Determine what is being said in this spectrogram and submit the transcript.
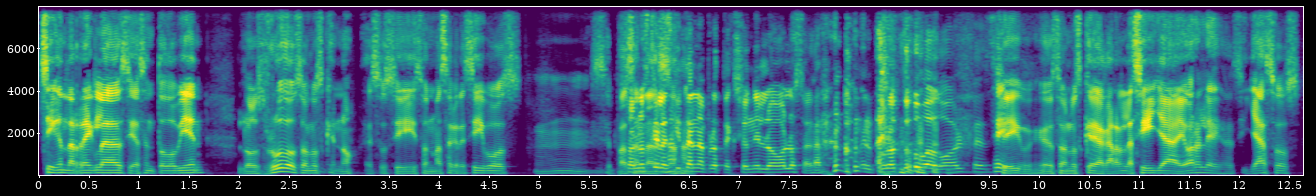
siguen las reglas y hacen todo bien. Los rudos son los que no. Eso sí, son más agresivos. Mm. Se pasan Son los que las- les quitan ajá. la protección y luego los agarran con el puro tubo a golpes. Sí. Sí, güey, son los que agarran la silla y órale, sillazos.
